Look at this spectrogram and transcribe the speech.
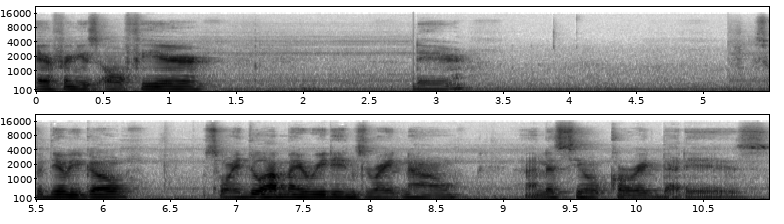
everything is off here. There. So there we go. So I do have my readings right now. And let's see how correct that is.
